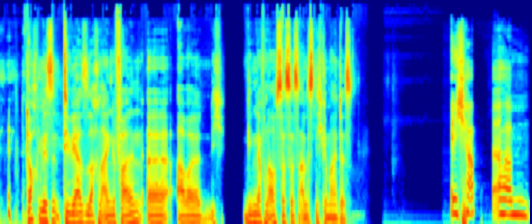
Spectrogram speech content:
Doch, mir sind diverse Sachen eingefallen, äh, aber ich ging davon aus, dass das alles nicht gemeint ist. Ich habe, ähm,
